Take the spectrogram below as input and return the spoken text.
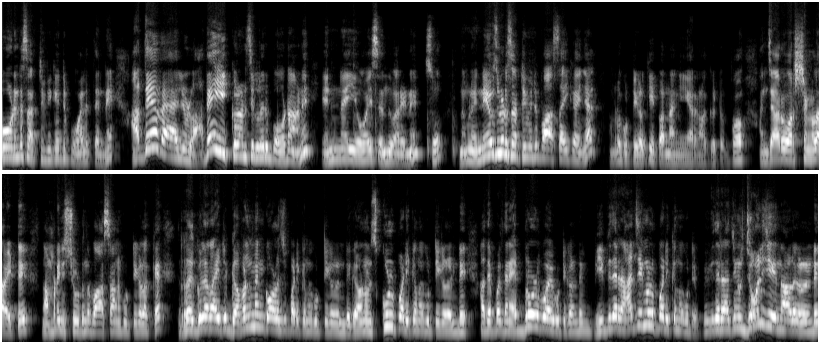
ബോർഡിന്റെ സർട്ടിഫിക്കറ്റ് പോലെ തന്നെ അതേ വാല്യൂ ഉള്ള അതേ ഈക്വലൻസ് ഉള്ള ഒരു ബോർഡാണ് എൻ ഐ ഒ എസ് എന്ന് പറയുന്നത്. സോ നമ്മൾ എൻ ഐ ഒസിലൂടെ സർട്ടിഫിക്കറ്റ് പാസ്സായി കഴിഞ്ഞാൽ നമ്മുടെ കുട്ടികൾക്ക് ഈ പറഞ്ഞ അംഗീകാരങ്ങളൊക്കെ കിട്ടും. ഇപ്പോൾ അഞ്ചാറ് വർഷങ്ങളായിട്ട് നമ്മുടെ ഇൻസ്റ്റിറ്റ്യൂട്ടിൽ നിന്ന് പാസ്സാകുന്ന കുട്ടികളൊക്കെ റെഗുലറായിട്ട് ഗവൺമെന്റ് കോളേജ് പഠിക്കുന്ന കുട്ടികളുണ്ട് ഗവൺമെന്റ് സ്കൂൾ പഠിക്കുന്ന കുട്ടികളുണ്ട് അതേപോലെ തന്നെ എബ്രോഡ് പോയ കുട്ടികളുണ്ട് വിവിധ രാജ്യങ്ങളിൽ പഠിക്കുന്ന കുട്ടികൾ വിവിധ രാജ്യങ്ങളിൽ ജോലി ചെയ്യുന്ന ആളുകളുണ്ട്.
